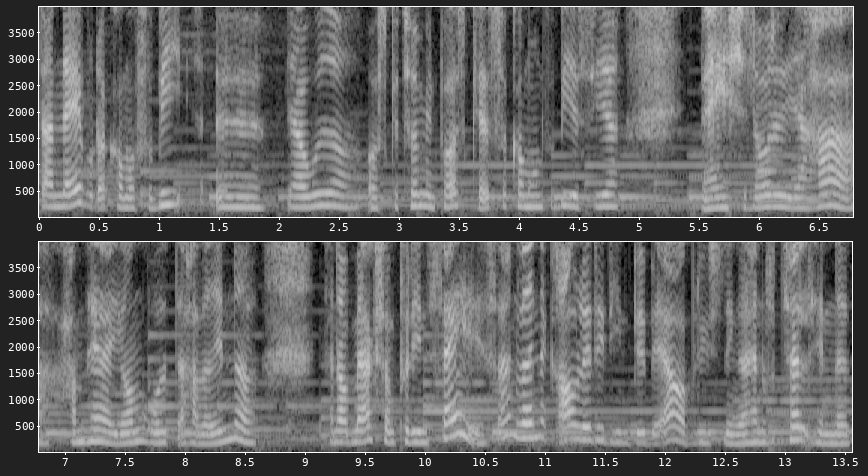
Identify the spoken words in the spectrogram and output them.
Der er en nabo, der kommer forbi. Øh, jeg er ude og skal tømme min postkasse, så kommer hun forbi og siger, hvad Charlotte, jeg har ham her i området, der har været inde, og han er opmærksom på din sag. Så har han været inde og grave lidt i dine BBR-oplysninger. Han har fortalt hende, at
